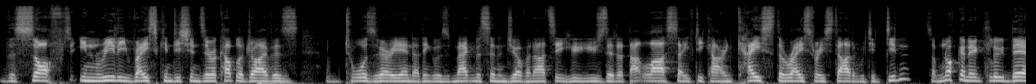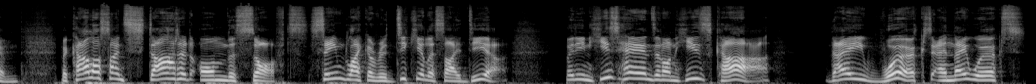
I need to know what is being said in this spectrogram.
the soft in really race conditions. There were a couple of drivers towards the very end. I think it was Magnussen and Giovinazzi who used it at that last safety car in case the race restarted, which it didn't. So I'm not going to include them. But Carlos Sainz started on the softs. Seemed like a ridiculous idea. But in his hands and on his car, they worked and they worked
